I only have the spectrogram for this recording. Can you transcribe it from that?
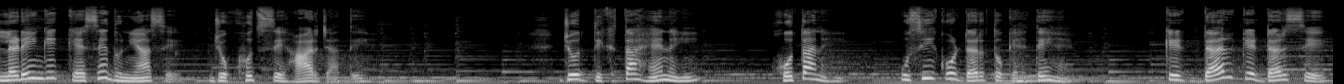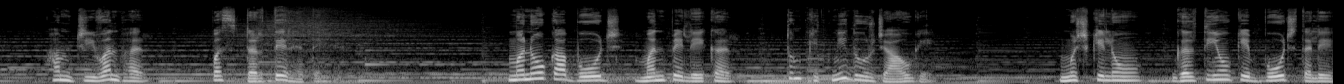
लड़ेंगे कैसे दुनिया से, जो खुद से हार जाते हैं। जो दिखता है नहीं, होता नहीं, उसी को डर तो कहते हैं। कि डर के डर से हम जीवन भर बस डरते रहते हैं। मनों का बोझ मन पे लेकर तुम कितनी दूर जाओगे? मुश्किलों, गलतियों के बोझ तले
